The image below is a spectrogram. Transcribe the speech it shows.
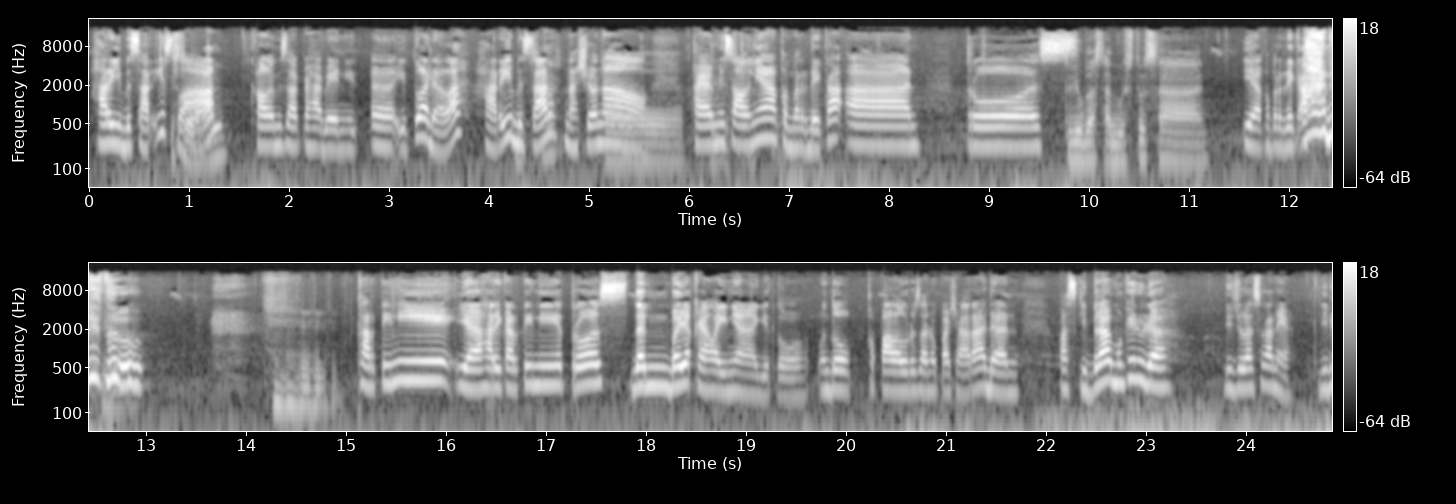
Hari Besar Islam, Islam. kalau misalnya PHBN i- eh, itu adalah Hari Besar Nasional. Oh, Kayak misalnya kemerdekaan, terus 17 Agustusan. ya kemerdekaan itu. Kartini, ya Hari Kartini, terus dan banyak yang lainnya gitu. Untuk kepala urusan upacara dan Paskibra mungkin udah dijelaskan ya. Jadi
